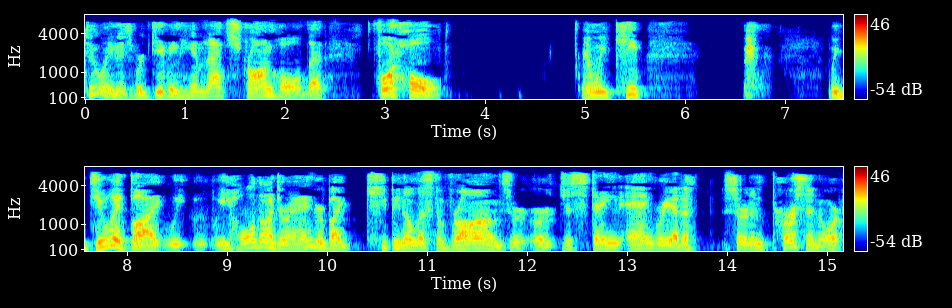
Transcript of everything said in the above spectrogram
doing is we're giving him that stronghold, that foothold. And we keep, we do it by, we, we hold on to our anger by keeping a list of wrongs or, or just staying angry at a certain person or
